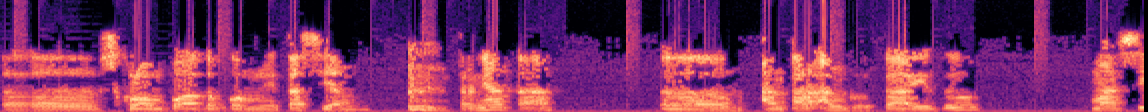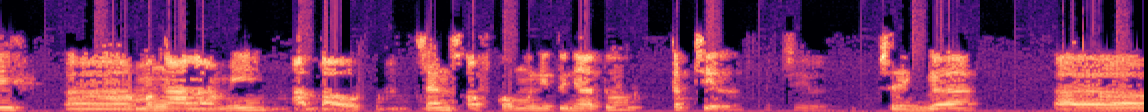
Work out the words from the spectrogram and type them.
eh, sekelompok atau komunitas yang ternyata eh, antar anggota itu masih eh, mengalami atau sense of community-nya itu kecil kecil sehingga eh,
